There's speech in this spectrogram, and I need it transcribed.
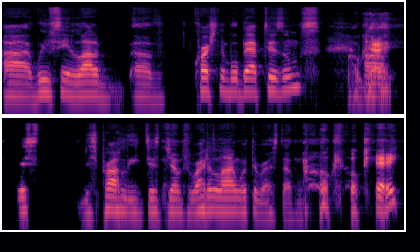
uh, we've seen a lot of, of questionable baptisms. Okay. Um, this this probably just jumps right in line with the rest of them. okay.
